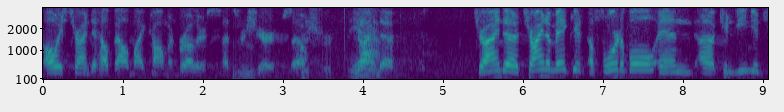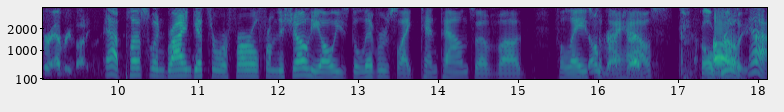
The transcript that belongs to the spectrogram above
always trying to help out my common brothers. That's for sure. So Mm-hmm. For sure. trying to trying to trying to make it affordable and uh, convenient for everybody. Yeah. Plus, when Brian gets a referral from the show, he always delivers like ten pounds of uh, fillets Don't to my crack that. house. Oh, really? Yeah.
